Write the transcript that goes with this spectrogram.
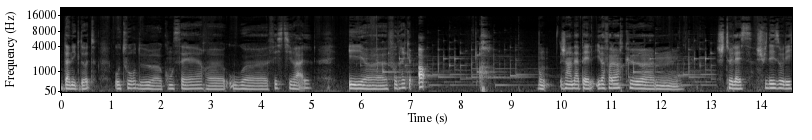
d'anecdotes autour de euh, concerts euh, ou euh, festivals. Et il faudrait que... Oh, oh Bon, j'ai un appel. Il va falloir que je te laisse. Je suis désolée.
